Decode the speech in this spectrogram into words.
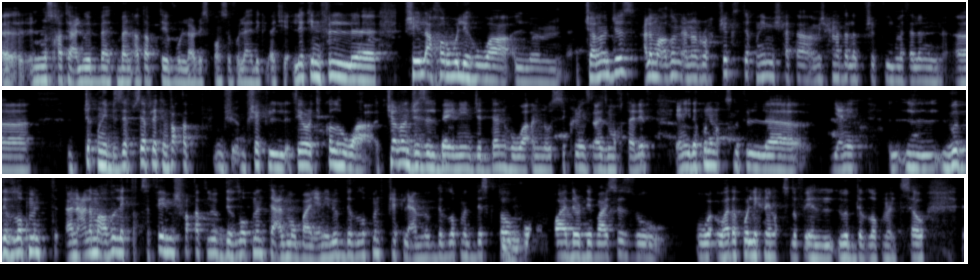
النسخة تاع الويب تبان adaptive ولا responsive ولا هذيك الأشياء. لكن في الشيء الآخر واللي هو ال challenges على ما أظن أنا نروح بشكل تقني مش حتى مش حنهضر لك بشكل مثلا تقني بزاف بزاف لكن فقط بشكل theoretical هو ال challenges الباينين جدا هو أنه ال screen size مختلف. يعني إذا كنا نقصد في يعني ال web development أنا على ما أظن لك تقصد فيه مش فقط ال web development تاع الموبايل يعني ال web development بشكل عام ال web development desktop wider devices وهذا هو اللي إحنا نقصده في ال web development so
